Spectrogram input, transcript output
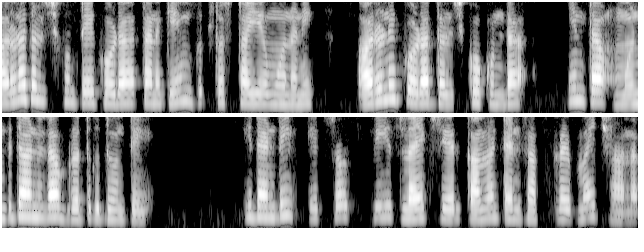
అరుణ తలుచుకుంటే కూడా తనకేం గుర్తొస్తాయేమోనని అరుణి కూడా తలుచుకోకుండా ఇంత మొండిదానిలా బ్రతుకుతుంటే ఇదండి episode Please like, share, comment and subscribe my channel.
